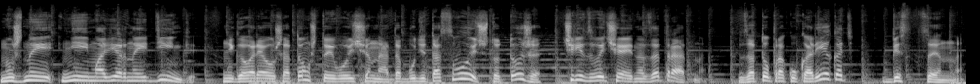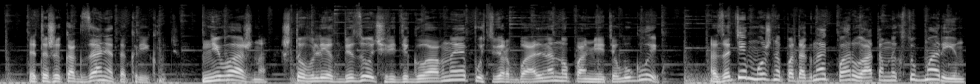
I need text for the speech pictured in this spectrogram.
нужны неимоверные деньги, не говоря уж о том, что его еще надо будет освоить, что тоже чрезвычайно затратно. Зато прокукарекать бесценно. Это же как занято крикнуть. Неважно, что влез без очереди, главное, пусть вербально, но пометил углы. А затем можно подогнать пару атомных субмарин,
